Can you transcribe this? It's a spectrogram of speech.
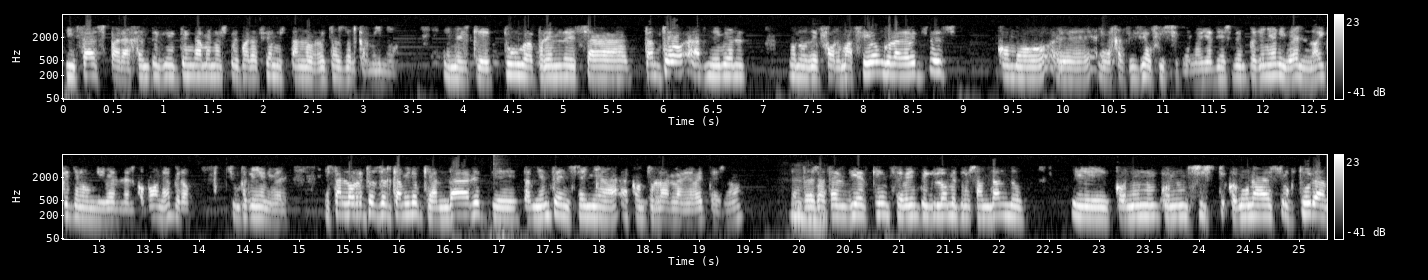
quizás para gente que tenga menos preparación están los retos del camino, en el que tú aprendes a, tanto a nivel, bueno, de formación con la diabetes, como eh, en ejercicio físico, ¿no? Ya tienes un pequeño nivel, no hay que tener un nivel del copón, ¿eh? pero sí un pequeño nivel. Están los retos del camino que andar eh, también te enseña a controlar la diabetes, ¿no? Entonces hacer 10, 15, 20 kilómetros andando eh, con, un, con, un, con una estructura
